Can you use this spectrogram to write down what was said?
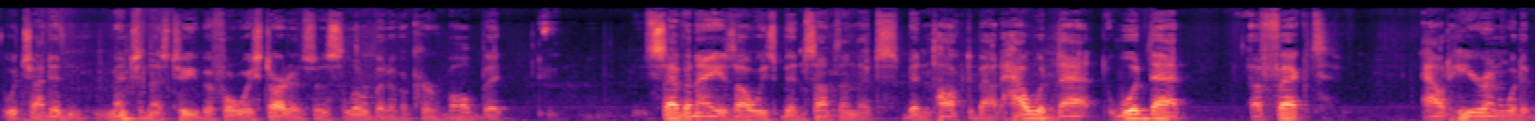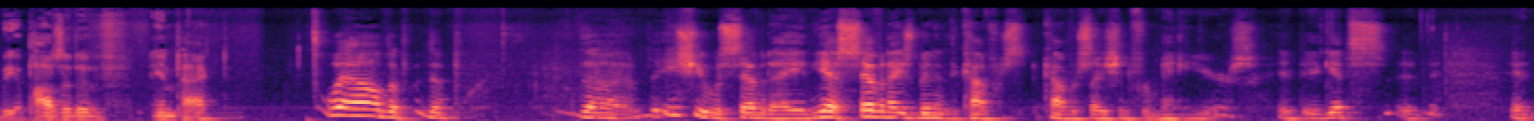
Which I didn't mention this to you before we started, so it's a little bit of a curveball, but 7A has always been something that's been talked about. How would that would that affect out here, and would it be a positive impact? Well, the the the the issue with seven A, and yes, seven A's been in the convers- conversation for many years. It, it gets it, it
